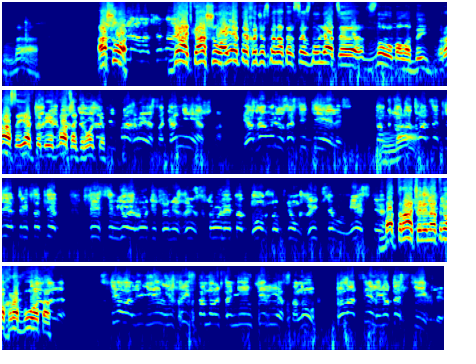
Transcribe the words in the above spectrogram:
Да. А Всё с що? нуля начинаем. Дядька, а що? А я тебе хочу сказати, все з нуля, це знову молодий. Раз, і як Так тобі это 20 ж років. двигатель прогресса, конечно. Я же говорю, засиделись. Там Да. кто-то 20 лет, 30 лет всей семьей, родичами жи- строили этот дом, чтобы в нем жить все вместе. Батрачили И на жизнь трех работах. Сделали, сделали и, и жизнь становится неинтересна. Ну, была цель, ее достигли.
